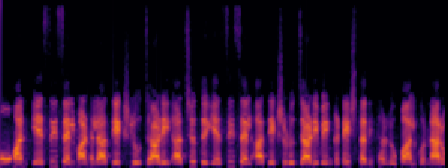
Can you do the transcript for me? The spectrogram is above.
మోహన్ ఎస్సీ సెల్ మండల అధ్యక్షులు జాడి అచ్యుత్ ఎస్సీ సెల్ అధ్యక్షుడు జాడి వెంకటేష్ తదితరులు పాల్గొన్నారు.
